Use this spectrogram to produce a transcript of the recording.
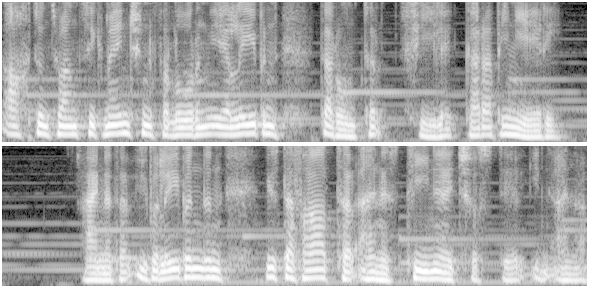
28 Menschen verloren ihr Leben, darunter viele Carabinieri. Einer der Überlebenden ist der Vater eines Teenagers, der in einer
